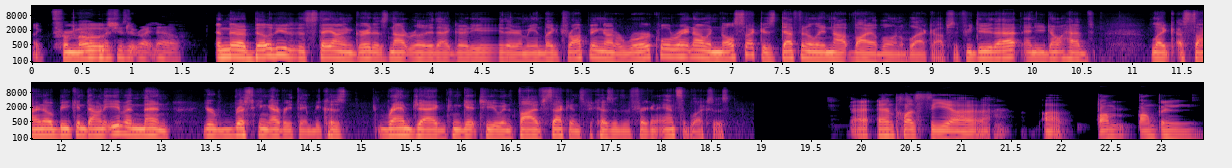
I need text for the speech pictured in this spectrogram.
Like for How most, much is it right now? And their ability to stay on grid is not really that good either. I mean, like dropping on a Rorqual right now in Nullsec is definitely not viable in a Black Ops. If you do that and you don't have like a Cyno beacon down, even then you're risking everything because Ramjag can get to you in five seconds because of the freaking Ansiblexes. And plus the uh, uh, bomb bombing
